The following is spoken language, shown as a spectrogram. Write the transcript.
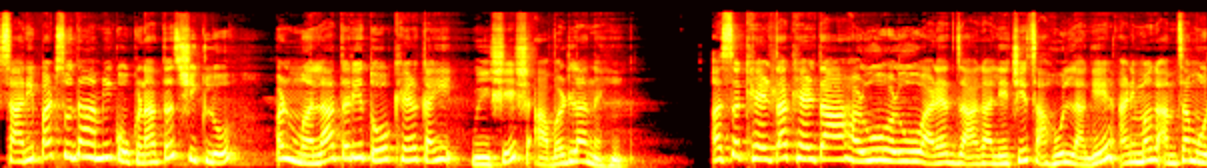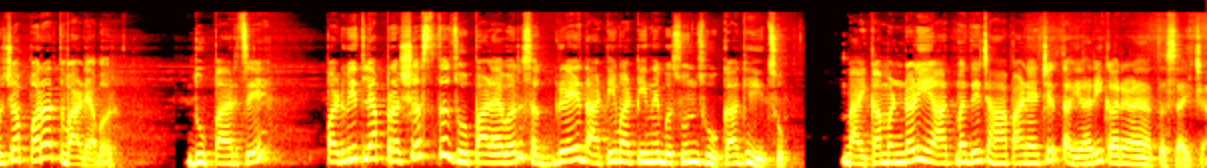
सारीपाटसुद्धा आम्ही कोकणातच शिकलो पण मला तरी तो खेळ काही विशेष आवडला नाही. असं खेळता खेळता हळूहळू वाड्यात जाग आल्याची चाहूल लागे आणि मग आमचा मोर्चा परत वाड्यावर. दुपारचे पडवीतल्या प्रशस्त झोपाळ्यावर सगळे दाटीवाटीने बसून झोका घ्यायचो. बायका मंडळी आतमध्ये चहा पाण्याची तयारी करण्यात असायच्या.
